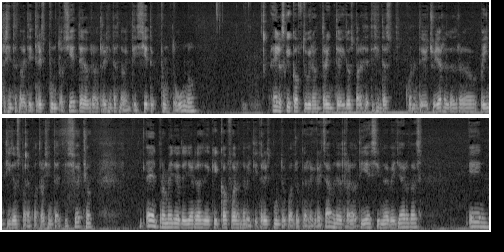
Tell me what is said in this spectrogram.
393.7, del otro lado 397.1. En los kickoffs tuvieron 32 para 748 yardas, del otro lado 22 para 418. El promedio de yardas de kickoff fueron de 23.4 que regresaban, del otro lado 19 yardas. En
